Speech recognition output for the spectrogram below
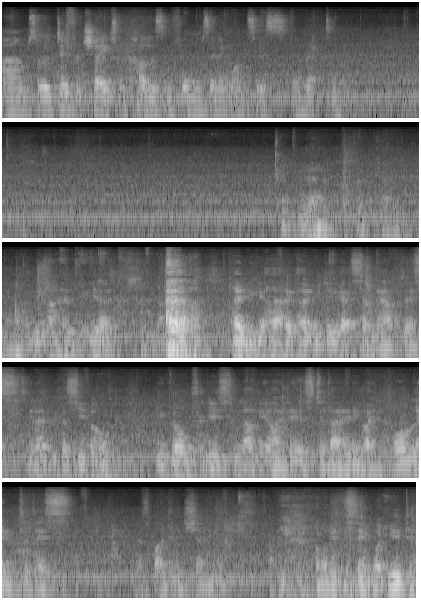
um, sort of different shapes and colours and forms in it once it's erected. Yeah. Okay. Yeah. I mean, I hope you know. I hope you get, I hope, hope you do get something out of this. You know, because you've all you've all produced some lovely ideas today. Anyway, all linked to this. That's why I didn't show you. I wanted to see what you did.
